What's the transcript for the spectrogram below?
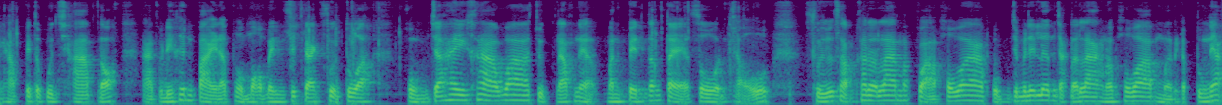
นะครับเป็นตระกูลชาร์ปเนาะอ่าตัวนี้ขึ้นไปนะผมมองเป็นซิกแซกส่วนตัว ผมจะให้ค่าว่าจุดนับเนี่ยมันเป็นตั้งแต่โซนแถว0.3ค่าดอลลาร์มากกว่า เพราะว่าผมจะไม่ได้เริ่มจากด้านล่างเนาะเพราะว่าเหมือนกับตรงเนี้ย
